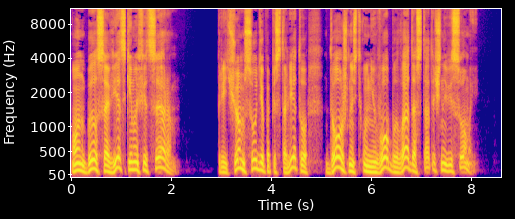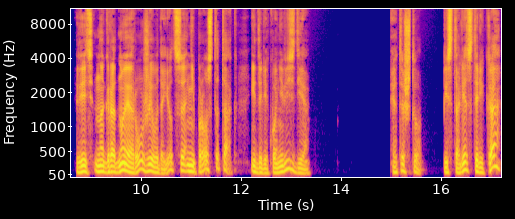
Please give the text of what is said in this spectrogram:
Он был советским офицером. Причем, судя по пистолету, должность у него была достаточно весомой. Ведь наградное оружие выдается не просто так и далеко не везде. «Это что, пистолет старика?»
